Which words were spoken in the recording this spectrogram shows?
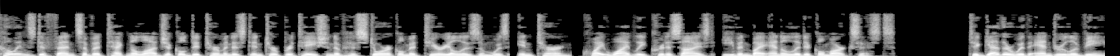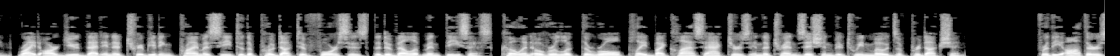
Cohen's defense of a technological determinist interpretation of historical materialism was, in turn, quite widely criticized, even by analytical Marxists. Together with Andrew Levine, Wright argued that in attributing primacy to the productive forces the development thesis, Cohen overlooked the role played by class actors in the transition between modes of production. For the authors,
